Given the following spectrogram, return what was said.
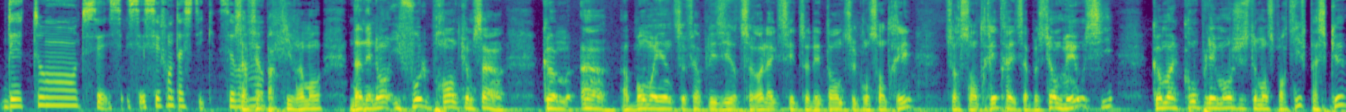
détente, c'est fantastique. Ça fait partie vraiment d'un élément, il faut le prendre comme ça, hein. comme un, un bon moyen de se faire plaisir, de se relaxer, de se détendre, de se concentrer, se recentrer, travailler sa posture, mais aussi comme un complément justement sportif, parce que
